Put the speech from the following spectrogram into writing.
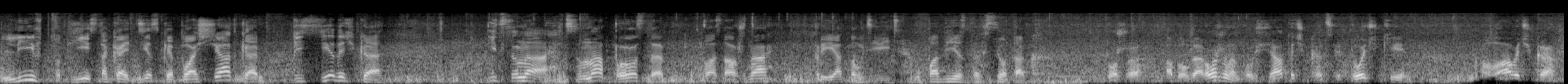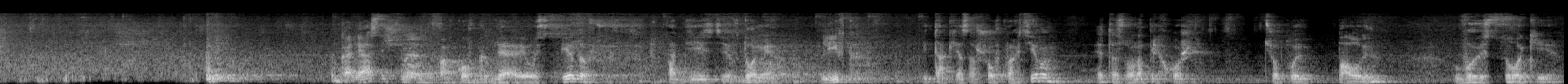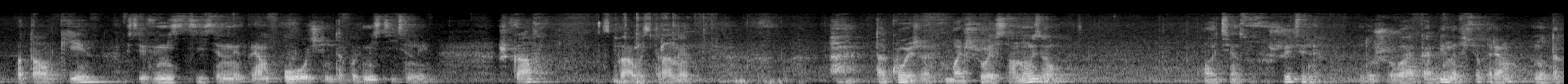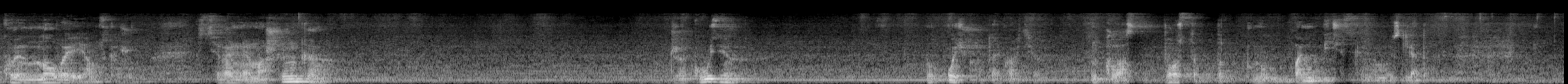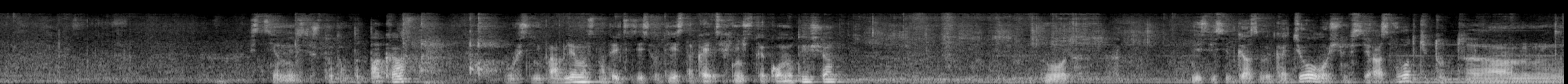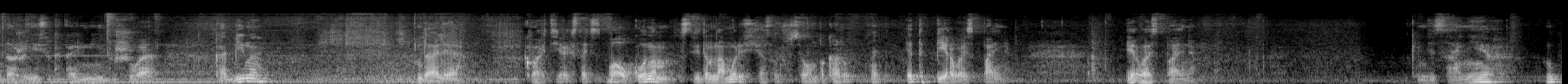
лифт. Тут есть такая детская площадка, беседочка. И цена. Цена просто вас должна приятно удивить. У подъезда все так тоже облагорожено. Брусчаточка, цветочки, лавочка. Колясочная парковка для велосипедов в подъезде, в доме лифт. Итак, я зашел в квартиру. Это зона прихожей. Теплые полы, высокие потолки, все вместительные, прям очень такой вместительный шкаф. С правой стороны такой же большой санузел, полотенцесушитель, душевая кабина, все прям, ну, такое новое, я вам скажу. Стиральная машинка, джакузи. Ну, очень крутая квартира. Ну, классно. Просто ну, бомбическая, на мой взгляд. Стены, если что, там под покраску вовсе не проблема. Смотрите, здесь вот есть такая техническая комната еще. Вот. Здесь висит газовый котел, в общем, все разводки. Тут э, даже есть вот такая мини-душевая кабина. Далее квартира, кстати, с балконом, с видом на море. Сейчас вот все вам покажу. Это первая спальня. Первая спальня. Кондиционер. Ну,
